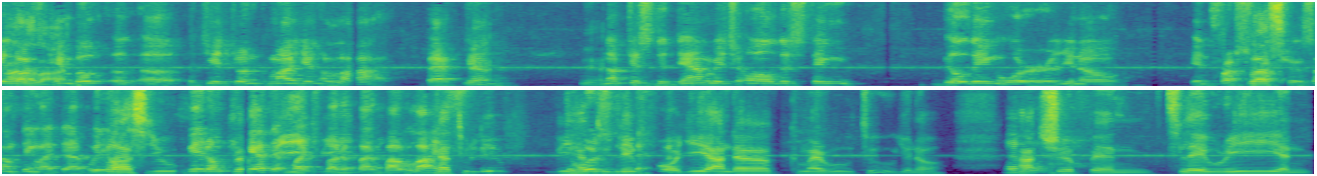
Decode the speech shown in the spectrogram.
we lost analyze. Cambodia uh, uh, ប្រជាជនខ្មែរយើង a lot back Yeah. then Yeah. not just the damage all this thing building or you know infrastructure something like that. We don't you we don't care that we- much about we- about, about we life. had to live we The had to live for a year under Khmer Rouge too you know. Hardship and slavery and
